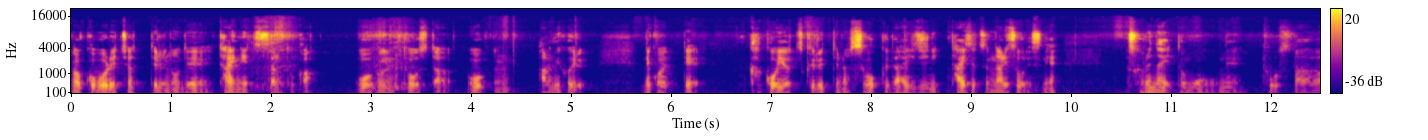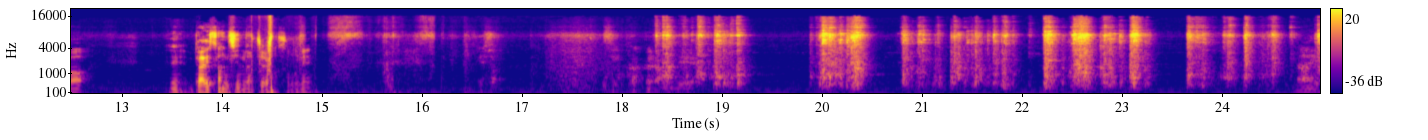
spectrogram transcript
がこぼれちゃってるので、耐熱皿とか、オーブントースター、オーん？アルミホイル？でこうやって囲いを作るっていうのはすごく大事に、大切になりそうですね。それないともうね、トースターが、ね、大惨事になっちゃいますもんね。よいしょ。せっかくなんで、ナイフ。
